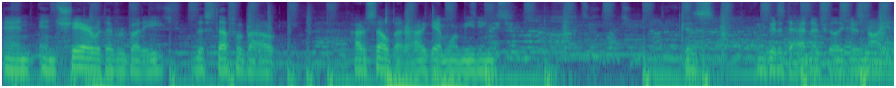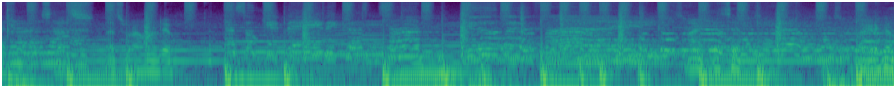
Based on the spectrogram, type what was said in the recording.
And and share with everybody the stuff about how to sell better, how to get more meetings. Because I'm good at that, and I feel like there's an audience for that. So that's that's what I want to do. Alright, that's it. I gotta go.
